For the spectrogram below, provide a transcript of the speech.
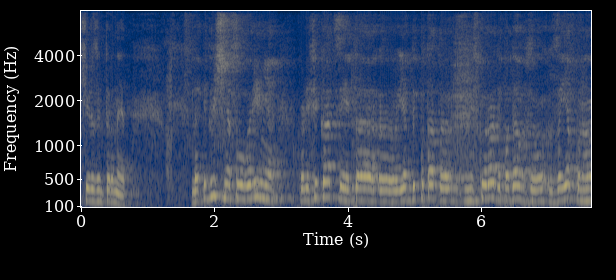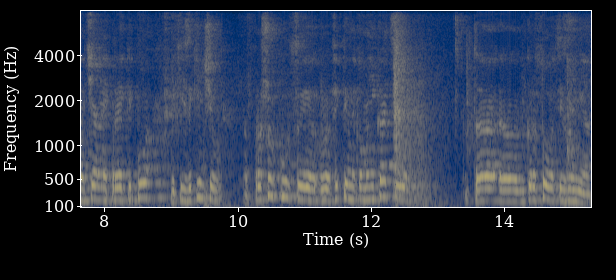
через інтернет. Для підвищення свого рівня кваліфікації та е, як депутат міської ради подав заявку на навчальний проєкт ІПО, який закінчив, пройшов курси ефективної комунікації та е, використовував ці знання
